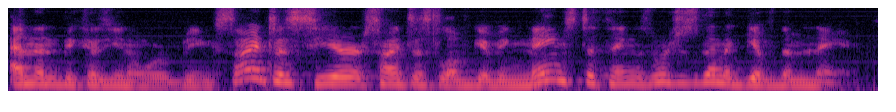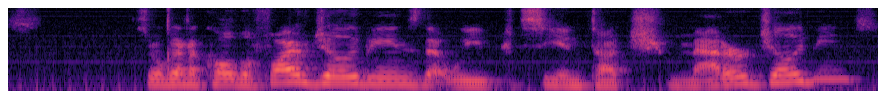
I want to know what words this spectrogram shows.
And then because you know we're being scientists here, scientists love giving names to things, we're just going to give them names. So we're going to call the five jelly beans that we could see and touch matter jelly beans.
